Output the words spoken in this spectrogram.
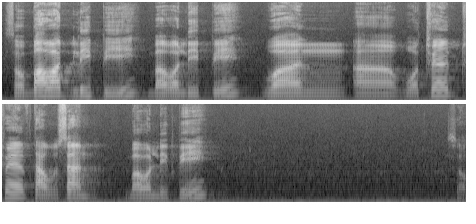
so bawat lipi, bawat lipi, one, uh, 12, 12,000 bawat lipi. So,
